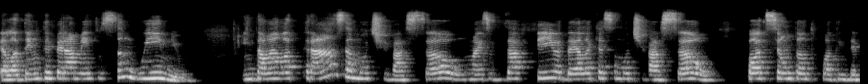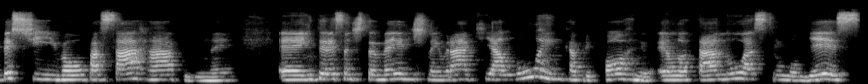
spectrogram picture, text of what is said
ela tem um temperamento sanguíneo, então ela traz a motivação, mas o desafio dela é que essa motivação pode ser um tanto quanto intempestiva ou passar rápido, né? É interessante também a gente lembrar que a lua em Capricórnio ela está no astrologuês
